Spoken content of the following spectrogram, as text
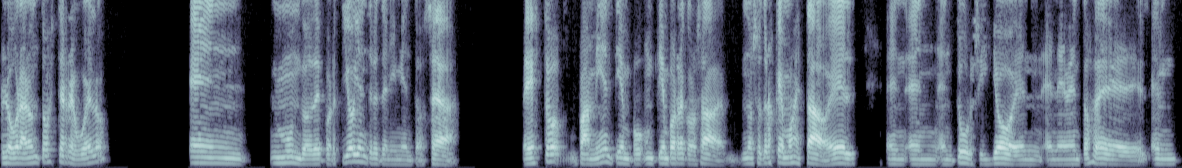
lograron todo este revuelo en mundo deportivo y entretenimiento. O sea, esto para mí en tiempo, un tiempo récord. nosotros que hemos estado, él en, en, en tours y yo en, en eventos de, en,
